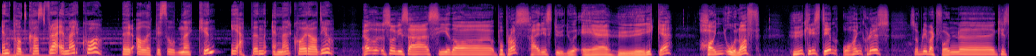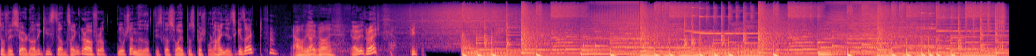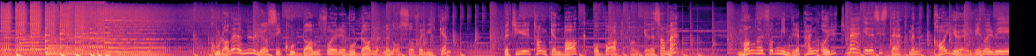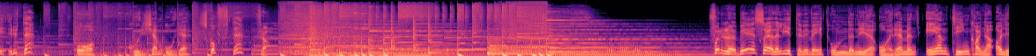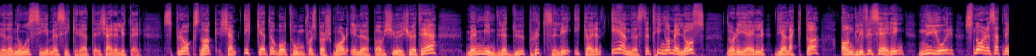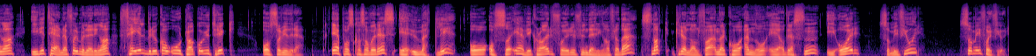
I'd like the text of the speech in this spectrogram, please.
En podkast fra NRK. Hør alle episodene kun i appen NRK Radio. Ja, så hvis jeg sier da på plass her i studio er hun Rikke, han Olaf, hun Kristin og han Klaus, så blir i hvert fall eh, Kristoffer Sørdal i Kristiansand glad for at nå skjønner han at vi skal svare på spørsmålene hans, ikke sant? Ja, vi er klar. Ja, er vi klar? Fint. Hvordan er det mulig å si hvordan for hvordan, men også for hvilken? Betyr tanken bak og baktanke det samme? Mange har fått mindre penger å rutte med i det siste, men hva gjør vi når vi rutter? Og hvor kommer ordet skofte fra? Foreløpig så er det lite vi vet om det nye året, men én ting kan jeg allerede nå si med sikkerhet, kjære lytter. Språksnakk kommer ikke til å gå tom for spørsmål i løpet av 2023, med mindre du plutselig ikke har en eneste ting å melde oss når det gjelder dialekter, anglifisering, nyord, snåle setninger, irriterende formuleringer, feil bruk av ordtak og uttrykk, osv. E-postkassa vår er umettelig, og også er vi klar for funderinger fra deg. Snakk krøllalfa nrk.no er adressen, i år som i fjor, som i forfjor.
